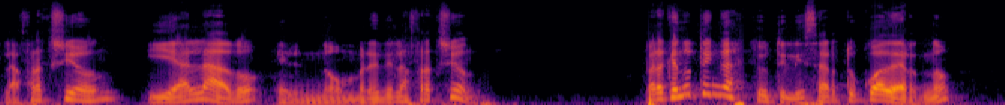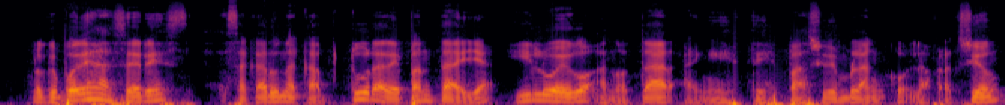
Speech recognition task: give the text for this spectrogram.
la fracción y al lado el nombre de la fracción. Para que no tengas que utilizar tu cuaderno, lo que puedes hacer es sacar una captura de pantalla y luego anotar en este espacio en blanco la fracción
